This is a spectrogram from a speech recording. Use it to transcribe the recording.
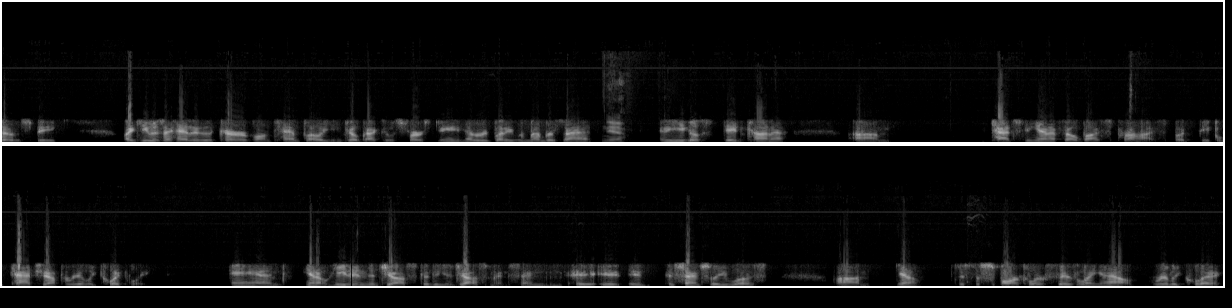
so to speak. Like he was ahead of the curve on tempo. You can go back to his first game. Everybody remembers that. Yeah. And the Eagles did kind of um, catch the NFL by surprise, but people catch up really quickly. And you know he didn't adjust to the adjustments, and it, it, it essentially was, um, you know, just a sparkler fizzling out really quick.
